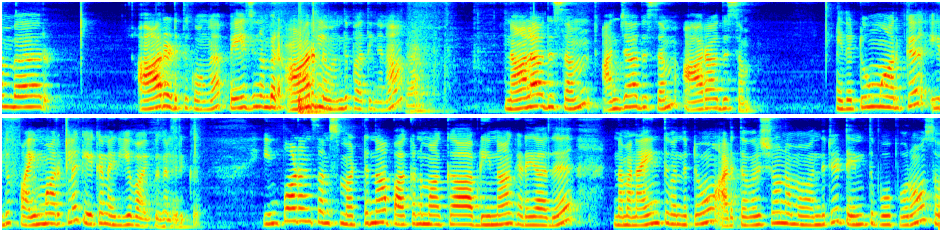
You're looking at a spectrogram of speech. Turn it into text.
நம்பர் ஆறு எடுத்துக்கோங்க. பேஜ் நம்பர் ஆறில் வந்து பார்த்தீங்கன்னா நாலாவது சம் அஞ்சாவது சம் ஆறாவது சம் இது டூ மார்க்கு இது ஃபைவ் மார்க்கில் கேட்க நிறைய வாய்ப்புகள் இருக்குது இம்பார்ட்டன்ட் சம்ஸ் மட்டும்தான் பார்க்கணுமாக்கா அப்படின்னா கிடையாது. நம்ம நைன்த்து வந்துட்டோம் அடுத்த வருஷம் நம்ம வந்துட்டு டென்த்து போக போகிறோம் ஸோ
